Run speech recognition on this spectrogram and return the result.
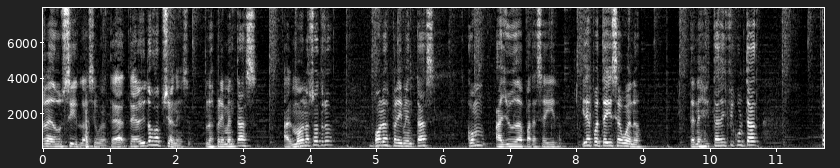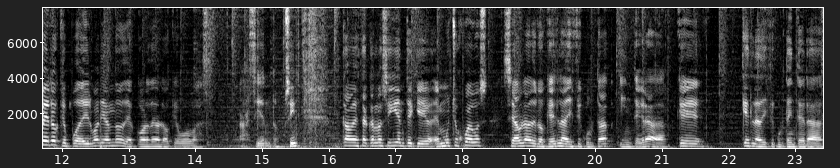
reducirlo. Así, bueno, te, te doy dos opciones. Lo experimentás al modo nosotros o lo experimentás con ayuda para seguir. Y después te dice, bueno, tenés esta dificultad, pero que puede ir variando de acuerdo a lo que vos vas haciendo. ¿sí? Cabe destacar lo siguiente, que en muchos juegos se habla de lo que es la dificultad integrada. ¿Qué, qué es la dificultad integrada?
